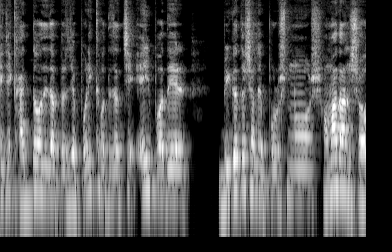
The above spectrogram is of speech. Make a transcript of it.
এই যে খাদ্য অধিদপ্তর যে পরীক্ষা হতে যাচ্ছে, এই পদের বিগত সালে প্রশ্ন সমাধান সহ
